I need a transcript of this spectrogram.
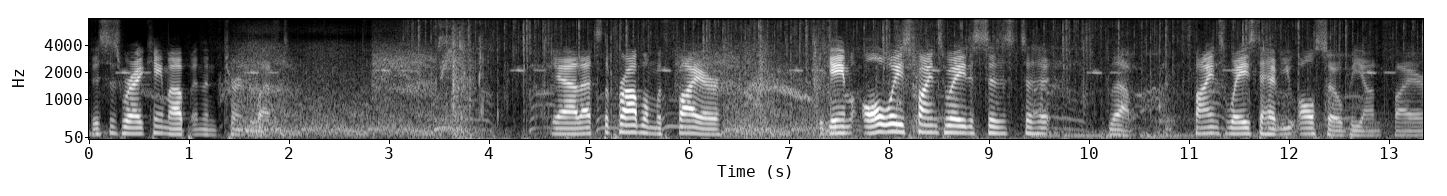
This is where I came up and then turned left. Yeah, that's the problem with fire. The game always finds ways to to blah, finds ways to have you also be on fire.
